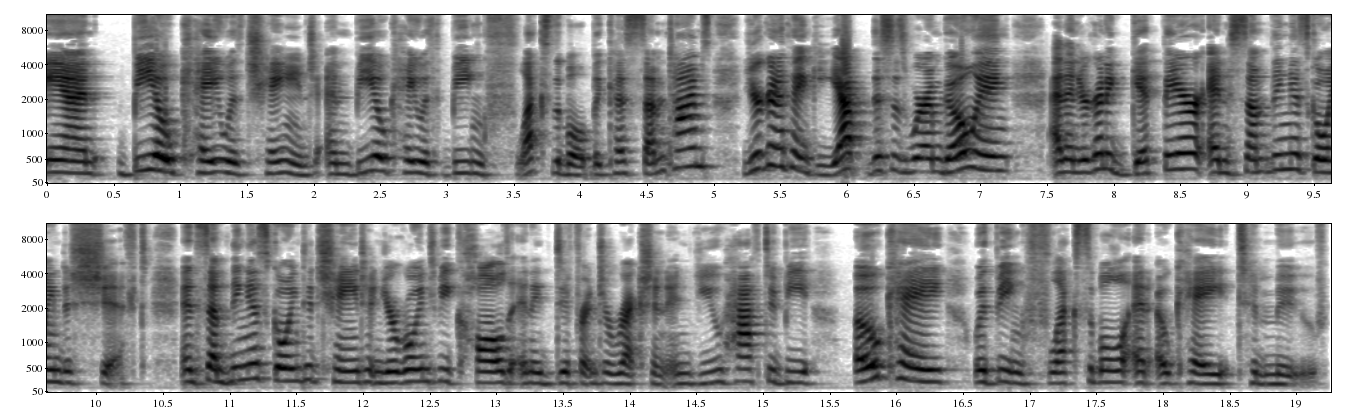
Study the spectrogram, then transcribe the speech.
and be okay with change and be okay with being flexible because sometimes you're going to think, yep, this is where I'm going. And then you're going to get there and something is going to shift and something is going to change and you're going to be called in a different direction. And you have to be okay with being flexible and okay to move.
